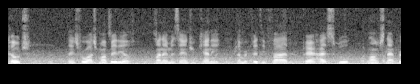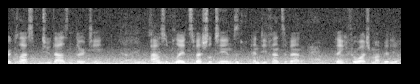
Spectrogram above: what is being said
Coach, thanks for watching my video. My name is Andrew Kenney, number 55, Pear High School, long snapper, class of 2013. I also played special teams and defensive end. Thank you for watching my video.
